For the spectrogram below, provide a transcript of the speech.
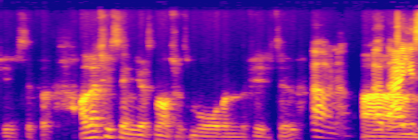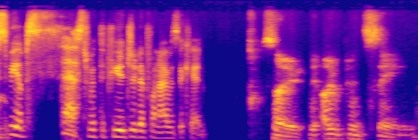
The Fugitive, but I've actually seen U.S. Marshals more than The Fugitive. Oh no, I- I used to Um, be obsessed with The Fugitive when I was a kid. So the opening scene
